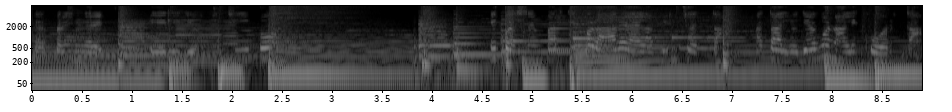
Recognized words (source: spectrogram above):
per prendere peli di ogni tipo e questa in particolare è la pinzetta a taglio diagonale corta.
